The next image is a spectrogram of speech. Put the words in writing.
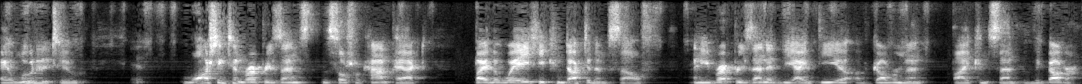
I alluded to. Washington represents the social compact by the way he conducted himself, and he represented the idea of government by consent of the governed.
